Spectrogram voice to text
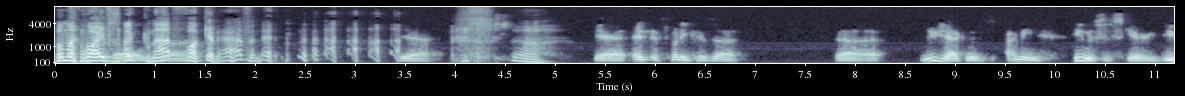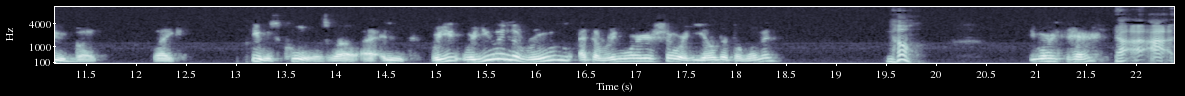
but my wife's not Oh, not fucking having it." yeah, yeah. And it's funny because uh, uh, New Jack was. I mean, he was a scary dude, but like he was cool as well. Uh, and were you were you in the room at the Ring Warrior show where he yelled at the woman? no, You weren't there. I, I,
